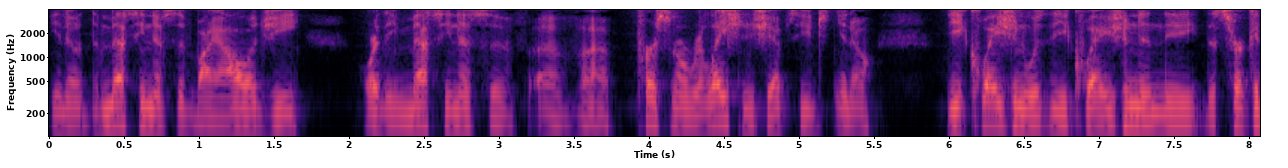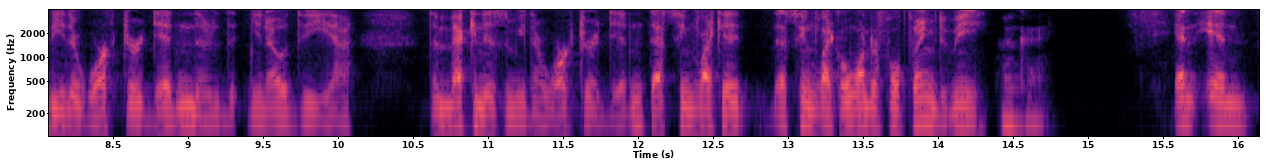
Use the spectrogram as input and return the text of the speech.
you know, the messiness of biology or the messiness of, of, uh, personal relationships. You, you know, the equation was the equation and the, the circuit either worked or it didn't, or the, you know, the, uh, the mechanism either worked or it didn't. That seemed like a, that seemed like a wonderful thing to me. okay. And and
